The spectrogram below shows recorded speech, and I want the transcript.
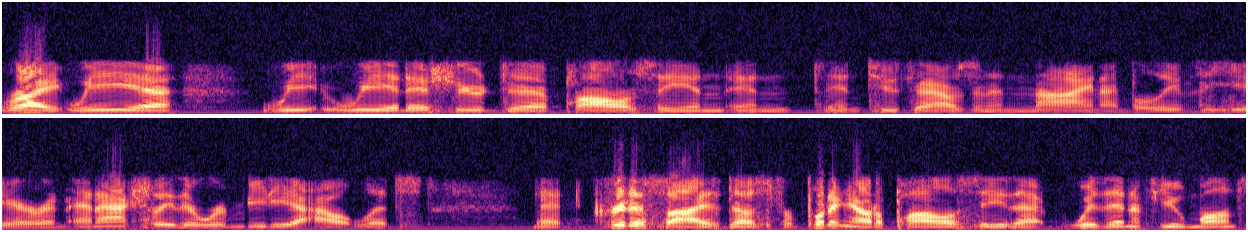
Right. We. Uh we we had issued a policy in, in, in 2009, I believe, the year, and, and actually there were media outlets that criticized us for putting out a policy that within a few months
